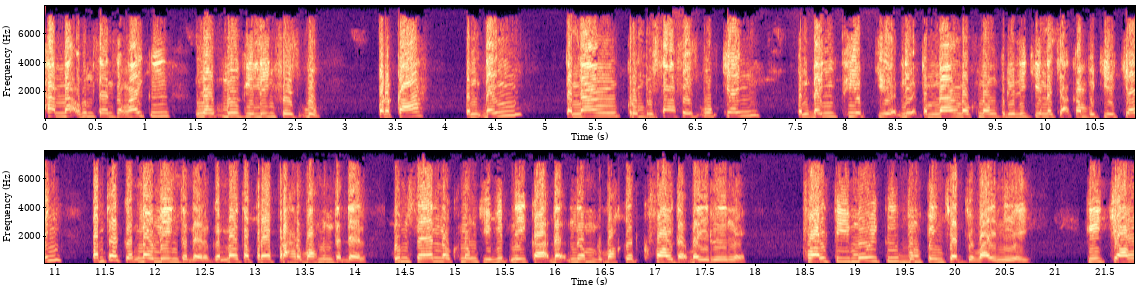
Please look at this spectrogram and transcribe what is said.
ឋានៈហ៊ុនសែនសង្ហាយគឺ លបមើលគេលេង Facebook ប្រកាសបណ្ដេញតំណាងក្រមប្រឹក្សា Facebook ចេញបណ្ដេញភាពជាអ្នកតំណាងនៅក្នុងព្រះរាជាណាចក្រកម្ពុជាចេញប៉ុន្តែគាត់នៅលេងដដែលគាត់នៅតែប្រើប្រាស់របស់នឹងដដែលហ៊ុនសែននៅក្នុងជីវិតនេះការដឹកនាំរបស់គាត់ខ្វល់តែ3រឿងឯងខ្វល់ទី1គឺបំពេញចិត្តចវាយនាយគេចង់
